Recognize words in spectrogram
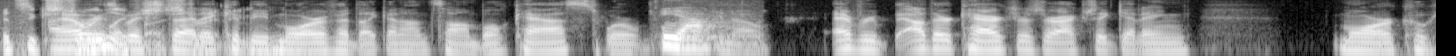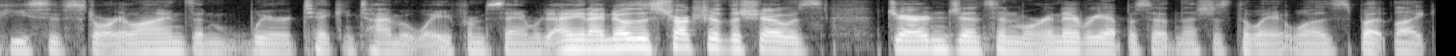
It's I always wish that it could be more of a, like an ensemble cast where Yeah. you know every other characters are actually getting more cohesive storylines and we're taking time away from Sam. I mean, I know the structure of the show is Jared and Jensen were in every episode and that's just the way it was. But like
